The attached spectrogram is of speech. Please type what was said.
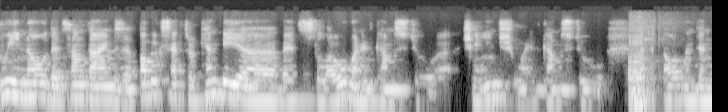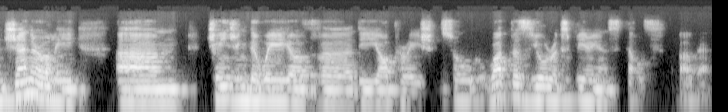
we know that sometimes the public sector can be a bit slow when it comes to uh, change when it comes to uh, development and generally um, changing the way of uh, the operation so what does your experience tell us about that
